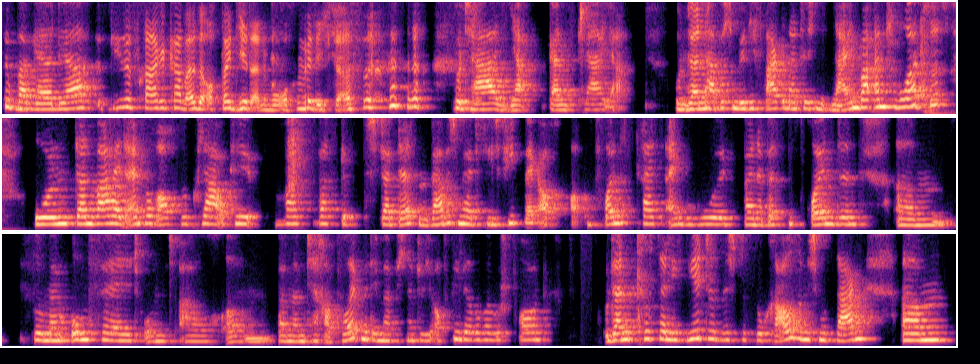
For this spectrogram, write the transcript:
super gern, ja. Diese Frage kam also auch bei dir dann hoch. Will ich das? Total, ja, ganz klar, ja. Und dann habe ich mir die Frage natürlich mit Nein beantwortet. Und dann war halt einfach auch so klar, okay, was, was gibt's stattdessen? Da habe ich mir halt viel Feedback auch im Freundeskreis eingeholt, bei einer besten Freundin, ähm, so in meinem Umfeld und auch ähm, bei meinem Therapeut, mit dem habe ich natürlich auch viel darüber gesprochen. Und dann kristallisierte sich das so raus und ich muss sagen, ähm,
